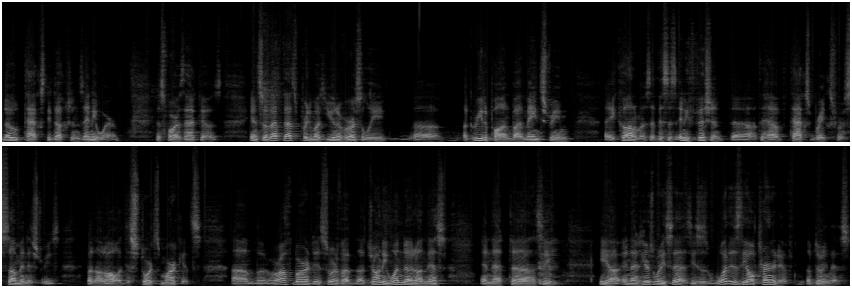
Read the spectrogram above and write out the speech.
no tax deductions anywhere as far as that goes. And so that, that's pretty much universally uh, agreed upon by mainstream economists that this is inefficient uh, to have tax breaks for some industries, but not all. It distorts markets. Um, but Rothbard is sort of a, a Johnny One Note on this, in that, uh, let's see, yeah, and that here's what he says. He says, What is the alternative of doing this?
